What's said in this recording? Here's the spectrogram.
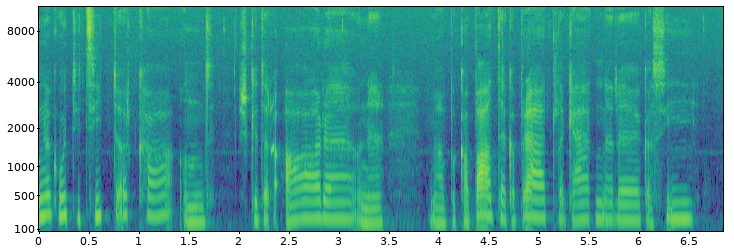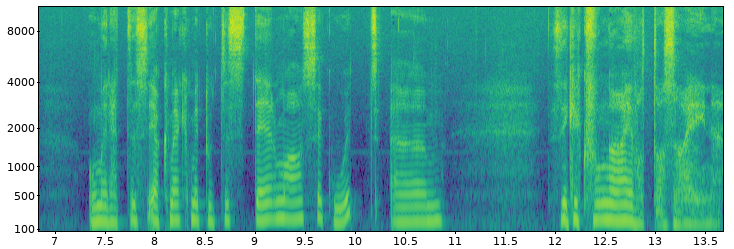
eine gute Zeit dort und es ist der Aare und dann wir haben baden, bräteln, gärtnern, sein. Und man hat das, ich habe gemerkt, mir tut das dermaßen gut, ähm, dass ich gefunden habe, ich will da so einen.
